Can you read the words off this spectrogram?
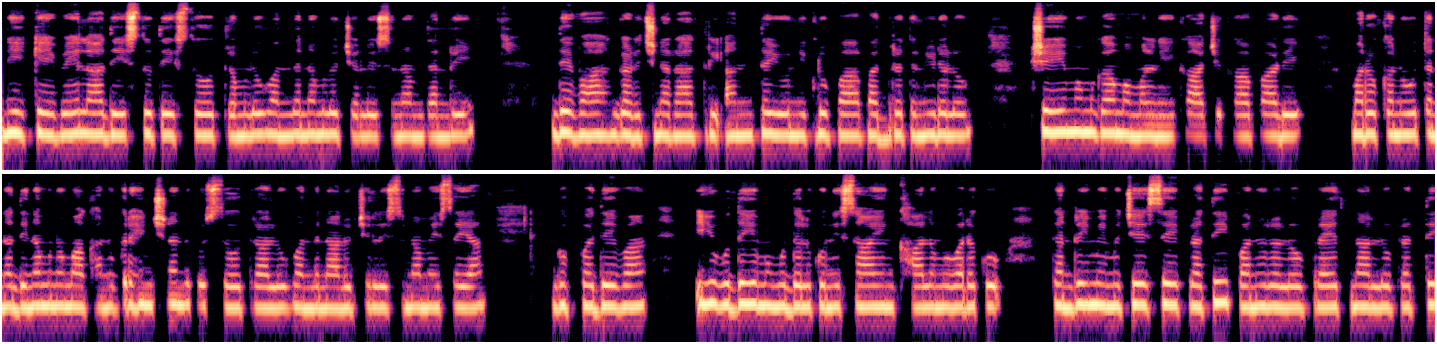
నీకే వేలాది స్థుతి స్తోత్రములు వందనములు చెల్లిస్తున్నాం తండ్రి. దేవా గడిచిన రాత్రి అంతయు నీ కృప భద్రత నీడలో క్షేమముగా మమ్మల్ని కాచి కాపాడి మరొక నూతన దినమును మాకు అనుగ్రహించినందుకు స్తోత్రాలు వందనాలు చెల్లిస్తున్నాం ఏసయ్య. గొప్ప దేవ ఈ ఉదయము మొదలుకొని సాయంకాలము వరకు తండ్రి మేము చేసే ప్రతి పనులలో ప్రయత్నాల్లో ప్రతి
